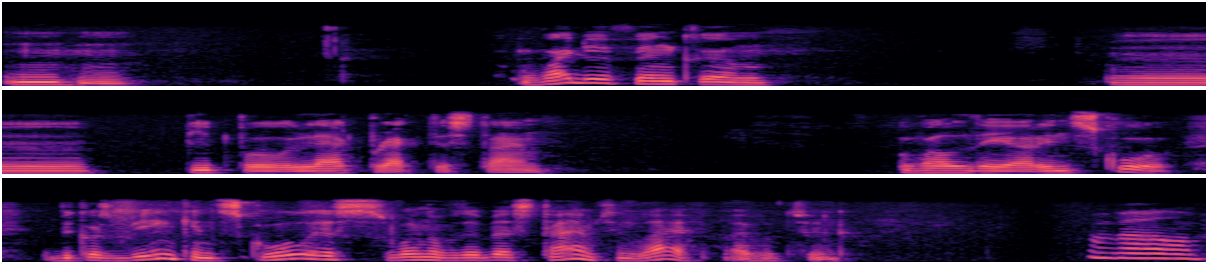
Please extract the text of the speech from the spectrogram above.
Hmm Why do you think um, uh, people lack practice time? while they are in school because being in school is one of the best times in life i would think Well,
